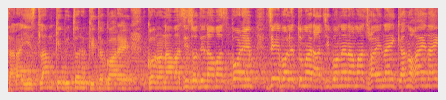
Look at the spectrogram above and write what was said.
তারা ইসলামকে বিতর্কিত করে। যদি নামাজ পড়ে, যে বলে, তোমার আজীবনে নামাজ হয় নাই, কেন হয় নাই?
